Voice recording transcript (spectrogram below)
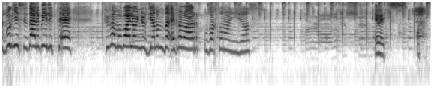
arkadaşlar bugün sizlerle birlikte FIFA Mobile oynuyoruz. Yanımda Efe var. Uzaktan oynayacağız. Evet. At-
